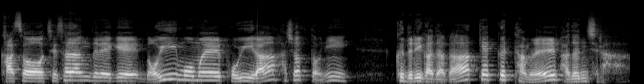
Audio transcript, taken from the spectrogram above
가서 제사장들에게 너희 몸을 보이라 하셨더니 그들이 가다가 깨끗함을 받은지라.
